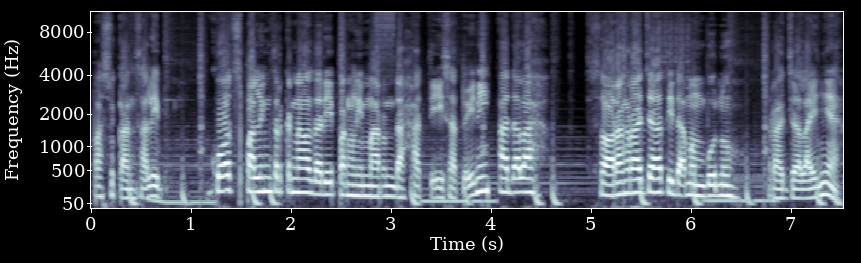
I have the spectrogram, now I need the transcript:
pasukan salib. Quotes paling terkenal dari Panglima Rendah Hati satu ini adalah seorang raja tidak membunuh raja lainnya.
